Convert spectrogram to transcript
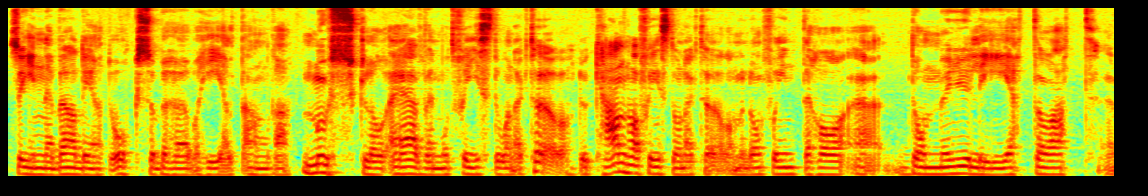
så innebär det att du också behöver helt andra muskler även mot fristående aktörer. Du kan ha fristående aktörer men de får inte ha eh, de möjligheter att eh,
